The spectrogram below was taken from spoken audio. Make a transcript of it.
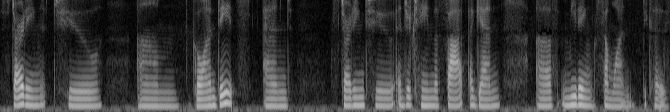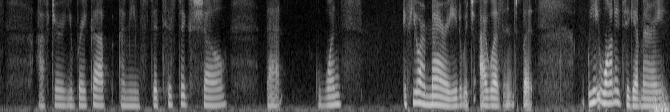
starting to um, go on dates and starting to entertain the thought again of meeting someone because after you break up, I mean, statistics show that once, if you are married, which I wasn't, but we wanted to get married,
